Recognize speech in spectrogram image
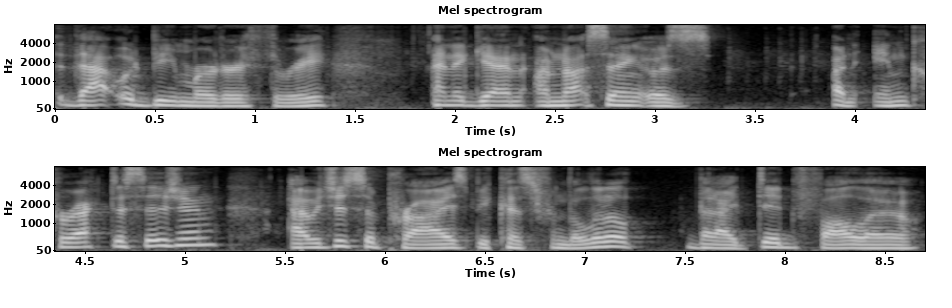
that would be murder three. And again, I'm not saying it was an incorrect decision. I was just surprised because from the little that I did follow,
